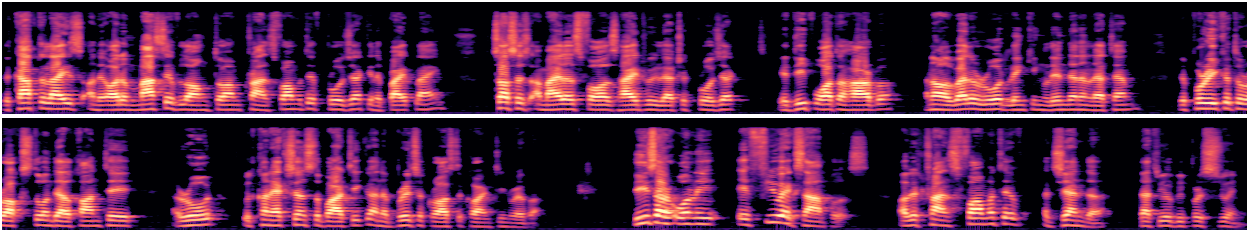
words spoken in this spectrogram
to capitalize on the other massive long-term transformative project in the pipeline, such as Amaila Falls Hydroelectric Project, a deep water harbor, an all-weather road linking Linden and Lethem, the Parika to Rockstone Del Conte road with connections to Bartica and a bridge across the Corentyne River. These are only a few examples of the transformative agenda that we'll be pursuing.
